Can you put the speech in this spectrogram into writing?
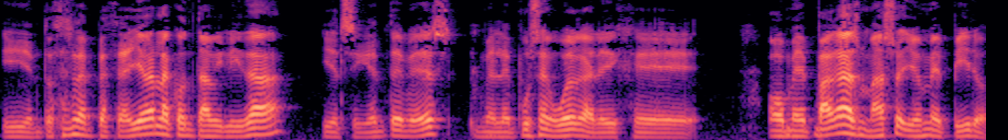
Y, entonces le empecé a llevar la contabilidad y el siguiente mes me le puse en huelga y le dije, o me pagas más o yo me piro.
